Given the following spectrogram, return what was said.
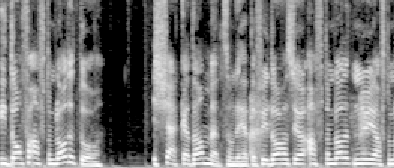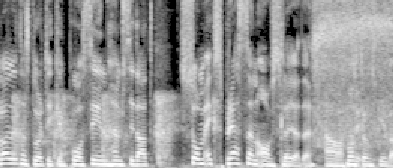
Idag får Aftonbladet då käka dammet som det heter. För idag så gör Aftonbladet, nu gör Aftonbladet en stor artikel på sin hemsida att som Expressen avslöjade, måste de skriva.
